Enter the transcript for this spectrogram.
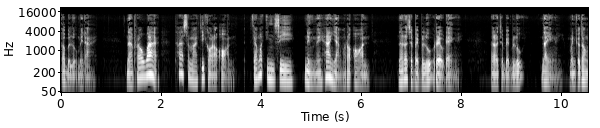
ก็บรรลุไม่ได้นะเพราะว่าถ้าสมาธิของเราอ่อน แสดงว่าอินทรีย์หนึ่งในห้าอย่างเราอ่อนแล้วเราจะไปบรรลุเร็วได้ไงแล้วเราจะไปบรรลุได้ยังไง มันก็ต้อง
